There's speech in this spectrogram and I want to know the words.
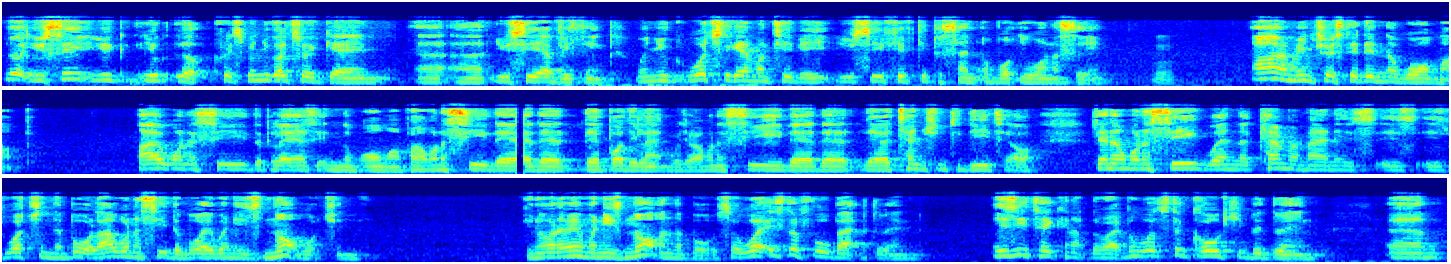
look, you see, you, you look, Chris. When you go to a game, uh, uh, you see everything. When you watch the game on TV, you see 50% of what you want to see. Hmm. I'm interested in the warm up. I want to see the players in the warm up. I want to see their, their, their body language. I want to see their, their, their attention to detail. Then I want to see when the cameraman is, is, is watching the ball. I want to see the boy when he's not watching. Me. You know what I mean? When he's not on the ball. So what is the fullback doing? Is he taking up the right? But what's the goalkeeper doing? Um,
